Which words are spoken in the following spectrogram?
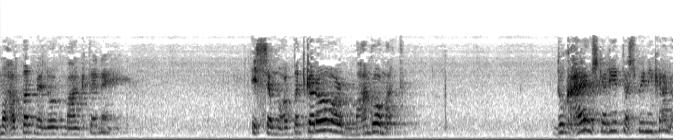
मोहब्बत में लोग मांगते नहीं। इससे मोहब्बत करो और मांगो मत। दुख है उसके लिए तस्वीर निकालो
